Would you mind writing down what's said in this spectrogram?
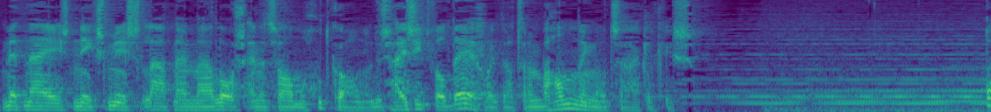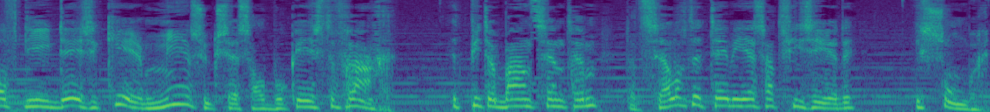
met mij is niks mis, laat mij maar los en het zal allemaal goed komen. Dus hij ziet wel degelijk dat er een behandeling noodzakelijk is. Of die deze keer meer succes zal boeken is de vraag. Het Pieter Baan Centrum, dat zelf de TBS adviseerde, is somber.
